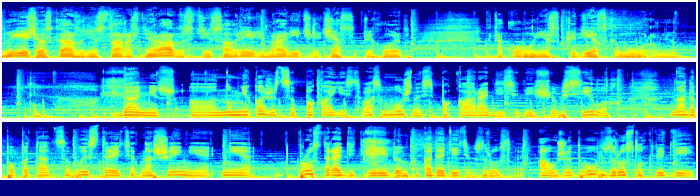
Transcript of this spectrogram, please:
ну, есть высказывание «старость не радость», и со временем родители часто приходят к такому несколько детскому уровню. Да, Миш, а, но мне кажется, пока есть возможность, пока родители еще в силах, надо попытаться выстроить отношения не просто родители ребенка, когда дети взрослые, а уже двух взрослых людей,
